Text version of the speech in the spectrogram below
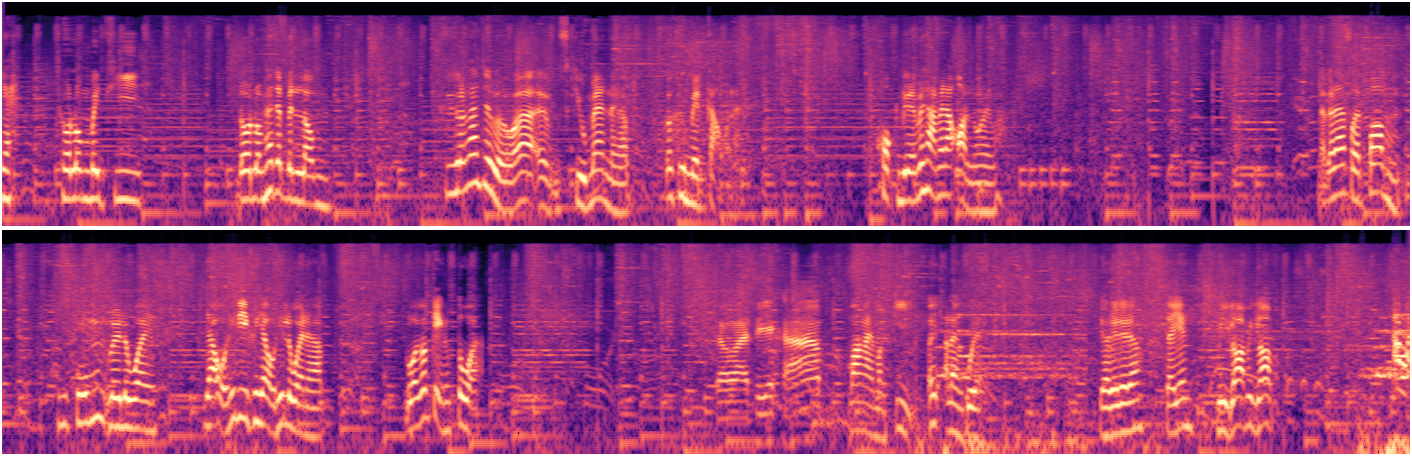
ไงโชว์ลมไปทีโดนลมแทบจะเป็นลม คือค่อนข้างจะแบบว่าเออสกิลแม่นนะครับ ก็คือเมนเก่านะหกเดือนไม่ทำให้เราอ่อนลงเลยวะแล้วก็ได้เปิดป้อมคุ้มๆรวยๆยาโอที่ดีคือยาโอที่รวยนะครับรวยก็เก่งทุกตัว สวัสดีครับ ว่าไงมังกี้ เอ้ยอะไรของกูเนี่ย เดี๋ยวเดี๋ยวเดี๋ยวใจเย็น มีอีกรอบมีอีกรอบ อะไร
